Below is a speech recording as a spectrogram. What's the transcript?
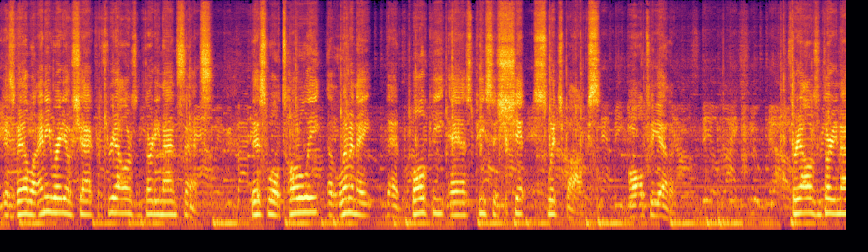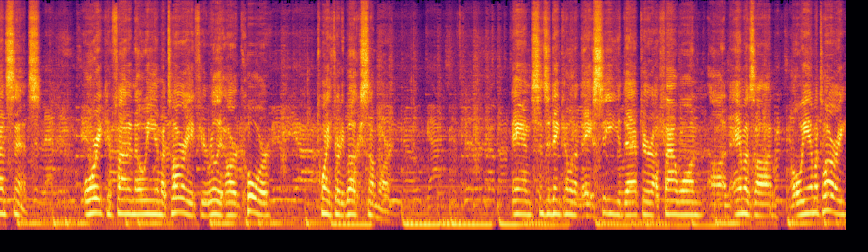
is available at any Radio Shack for $3.39. This will totally eliminate that bulky ass piece of shit switch box all together. $3.39. Or you can find an OEM Atari if you're really hardcore, 20, 30 bucks somewhere. And since it didn't come with an AC adapter, I found one on Amazon, OEM Atari,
